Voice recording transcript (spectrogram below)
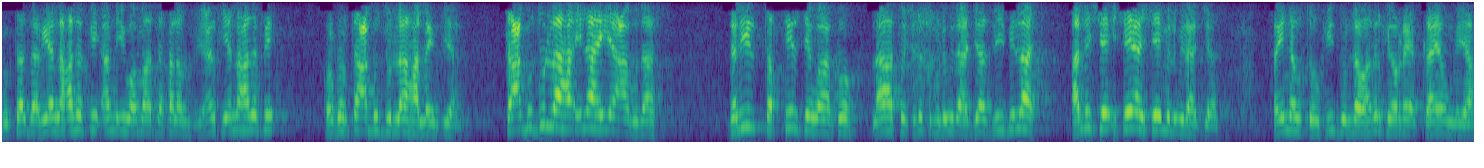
mubtadag yala hadafi an i wama dakala ficilka yala hadafi kolkan tacbud llaha laintiya tacbud llaha ilahay ya caabudaas daliil tafsirse waa ko laa tushrik malwidaajaas bi bilahi ali shay shayan shay malwidaajaas fa inahu tawkiidun lah hadalkii hore adkaaya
